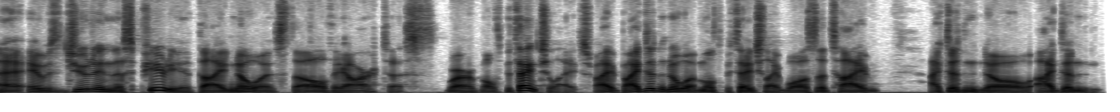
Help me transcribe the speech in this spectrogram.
Uh, it was during this period that I noticed that all the artists were multi potentialites, right? But I didn't know what multi potentialite was at the time. I didn't know. I didn't.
